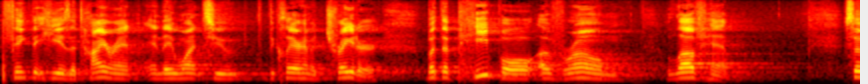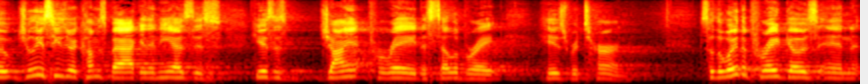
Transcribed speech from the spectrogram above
think that he is a tyrant and they want to declare him a traitor. But the people of Rome love him. So Julius Caesar comes back and then he has this he has this giant parade to celebrate his return. So the way the parade goes in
